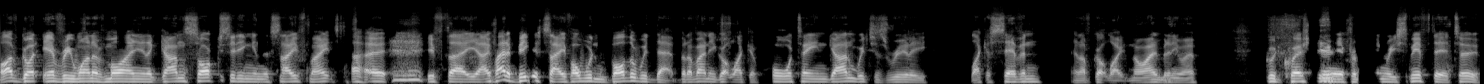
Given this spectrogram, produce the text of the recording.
I've got every one of mine in a gun sock sitting in the safe, mate. So if they, uh, if I had a bigger safe, I wouldn't bother with that. But I've only got like a 14 gun, which is really like a seven, and I've got like nine. But anyway, good question yeah. there from Henry Smith there too.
